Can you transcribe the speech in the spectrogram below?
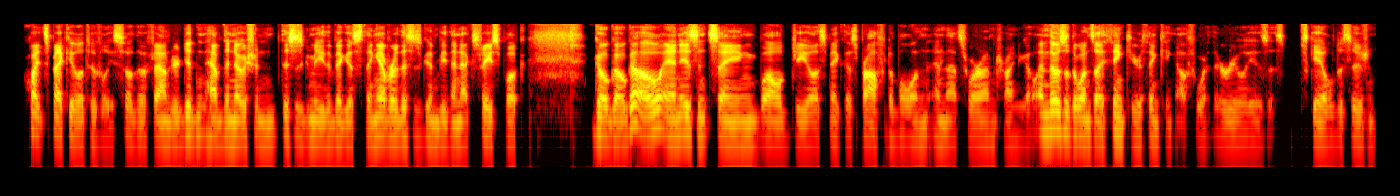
quite speculatively. So the founder didn't have the notion, "This is going to be the biggest thing ever. This is going to be the next Facebook." Go go go, and isn't saying, "Well, gee, let's make this profitable," and, and that's where I'm trying to go. And those are the ones I think you're thinking of, where there really is a scale decision.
